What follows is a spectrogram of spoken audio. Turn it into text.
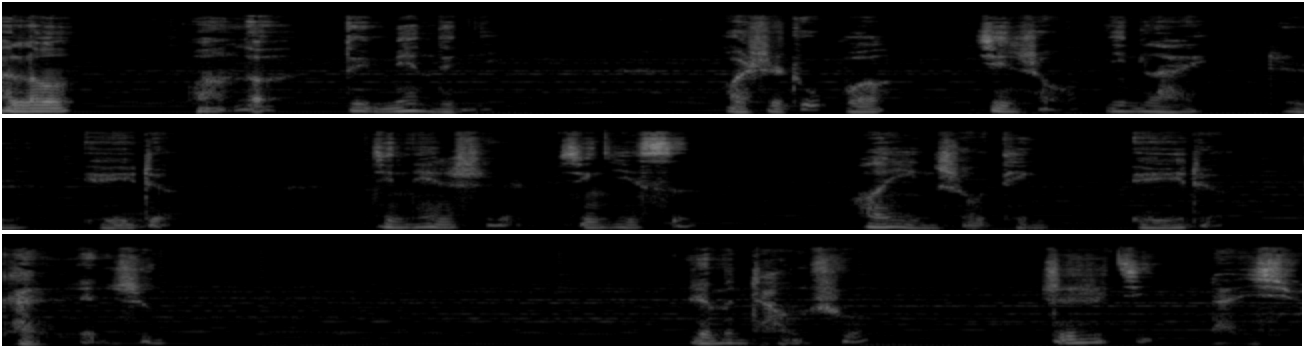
Hello，网络对面的你，我是主播信手拈来之愚者。今天是星期四，欢迎收听愚者看人生。人们常说，知己难寻。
